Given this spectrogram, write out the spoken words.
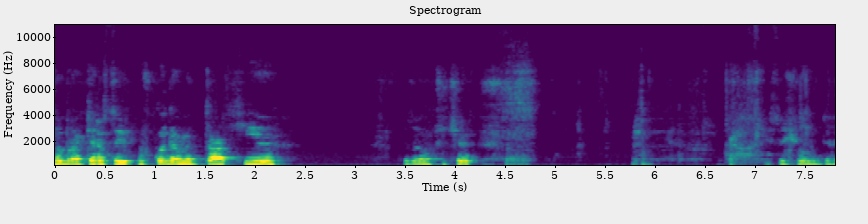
Dobra, teraz sobie powkładamy takie. Zobaczycie. To siądę.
